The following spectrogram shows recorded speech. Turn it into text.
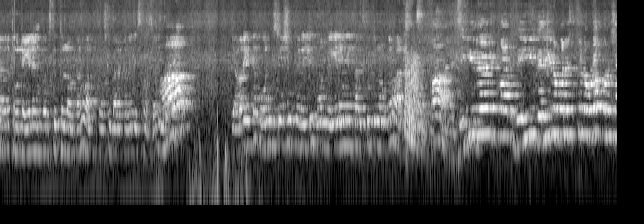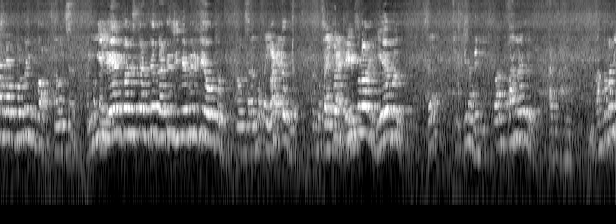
ఎవరికి ఓటు వేయలేని పరిస్థితుల్లో ఉంటారో వాళ్ళకి పోస్ట్ బ్యాలెట్ అనేది ఇస్తాం సార్. ఆ, ఎవరైతే పోలింగ్ స్టేషన్కి వెళ్ళి ఓటు వేయలేని పరిస్థితుల్లో ఉంటారో వాళ్ళకి సార్ వెయ్యి వెలిగిన పరిస్థితుల్లో కూడా కొన్ని సందర్భంలో ఇంకా అవును సార్. వెయ్యి లేని పరిస్థితి అంటే దట్ ఈస్ ఇనబిలిటీ అవుతుంది. అవును sir people are able. Sir? లేదు. అంతమంది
